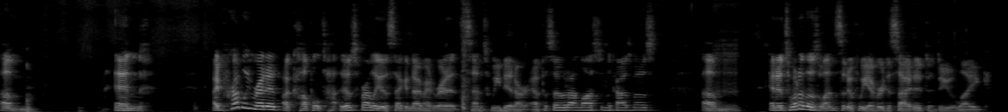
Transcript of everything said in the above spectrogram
Um, and I probably read it a couple times. It was probably the second time I'd read it since we did our episode on Lost in the Cosmos. Um, mm-hmm. And it's one of those ones that if we ever decided to do like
